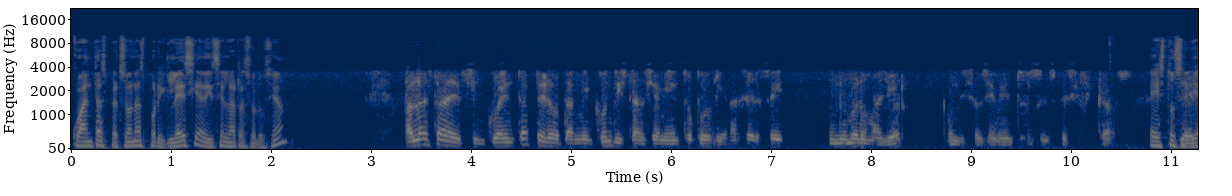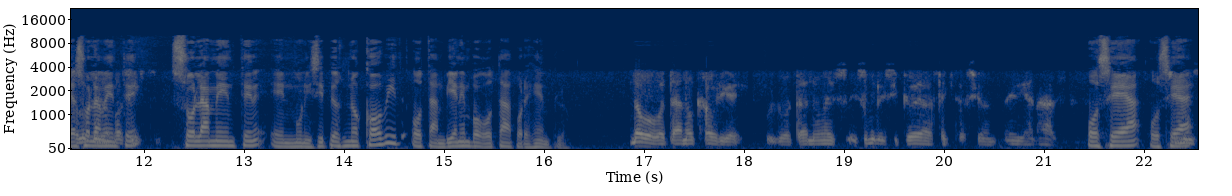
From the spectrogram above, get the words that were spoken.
¿Cuántas personas por iglesia dice la resolución? Habla hasta de 50, pero también con distanciamiento podrían hacerse un número mayor, con distanciamientos especificados. ¿Esto sería solamente, solamente en municipios no COVID o también en Bogotá, por ejemplo? No, Bogotá no cabría. Bogotá no es, es un municipio de afectación mediana alta. O sea, o sea, Sí.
